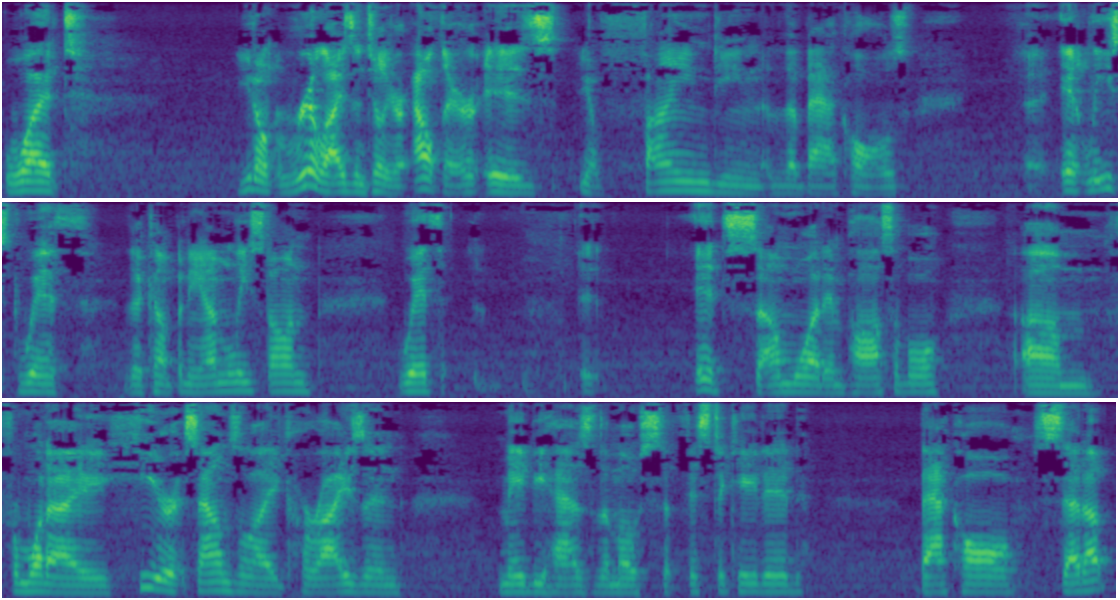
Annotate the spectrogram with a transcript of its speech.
what you don't realize until you're out there is, you know, finding the backhauls, uh, at least with the company I'm leased on with, it, it's somewhat impossible. Um, from what I hear, it sounds like Horizon maybe has the most sophisticated backhaul setup.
